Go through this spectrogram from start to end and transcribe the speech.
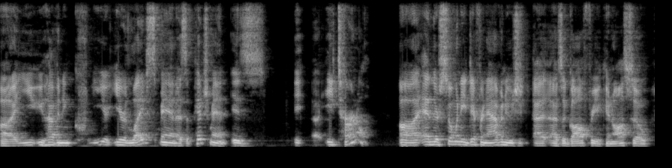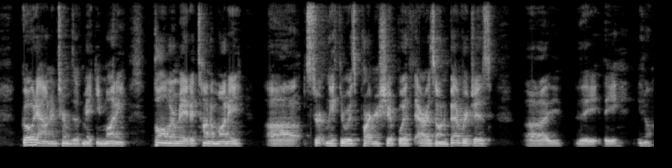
Uh, you, you, have an inc- your, your, lifespan as a pitchman is e- eternal. Uh, and there's so many different avenues as a golfer you can also go down in terms of making money. Palmer made a ton of money, uh, certainly through his partnership with Arizona Beverages uh, the the you know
